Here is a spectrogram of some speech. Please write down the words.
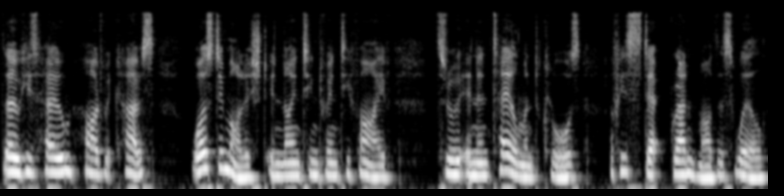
though his home, Hardwick House, was demolished in 1925 through an entailment clause of his step grandmother's will.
